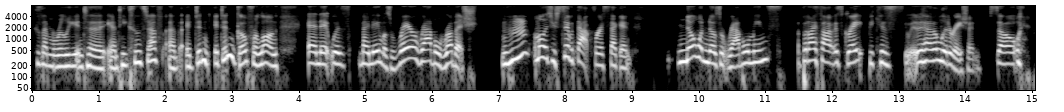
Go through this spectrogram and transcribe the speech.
because I'm really into antiques and stuff. And it didn't, it didn't go for long. And it was, my name was Rare Rabble Rubbish. Mm-hmm. I'm gonna let you sit with that for a second no one knows what rabble means, but I thought it was great because it had alliteration. So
